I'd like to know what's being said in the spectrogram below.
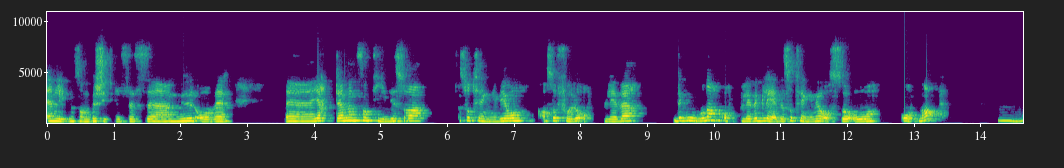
en liten sånn beskyttelsesmur over eh, hjertet. Men samtidig så, så trenger vi jo, altså for å oppleve det gode, da, oppleve glede, så trenger vi også å åpne opp. Mm.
